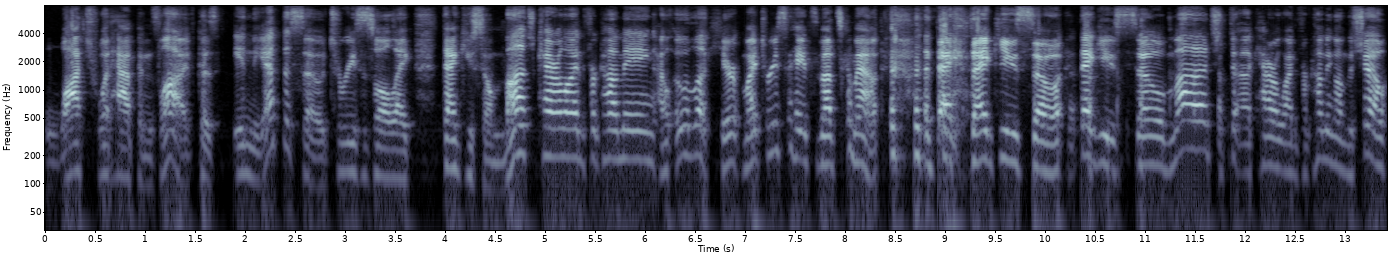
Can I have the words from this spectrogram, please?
Watch What Happens Live, because in the episode, Teresa's all like, "Thank you so much, Caroline, for coming." Oh, oh, look here, my Teresa hate's about to come out. thank, thank you so, thank you so much, uh, Caroline, for coming on the show.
